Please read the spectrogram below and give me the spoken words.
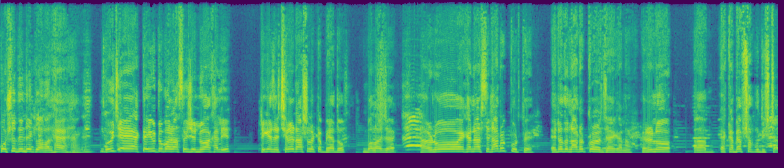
পরশু দিন দেখলাম আর হ্যাঁ হ্যাঁ। ওই যে একটা ইউটিউবার আছে ওই যে নোয়াখালীর। ঠিক আছে, ছেলেটা আসলে একটা বেদক বলা যায়। কারণ ও এখানে আসছে নাটক করতে। এটা তো নাটক করার জায়গা না। এটা হলো একটা ব্যবসা প্রতিষ্ঠান।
